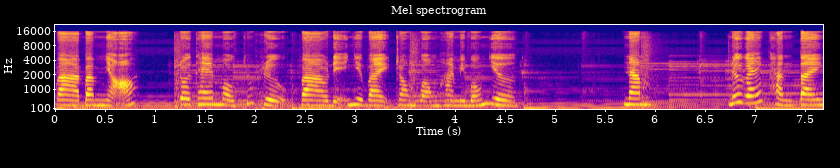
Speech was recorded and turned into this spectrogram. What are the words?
và băm nhỏ, rồi thêm một chút rượu vào để như vậy trong vòng 24 giờ. 5. Nước ép hành tây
